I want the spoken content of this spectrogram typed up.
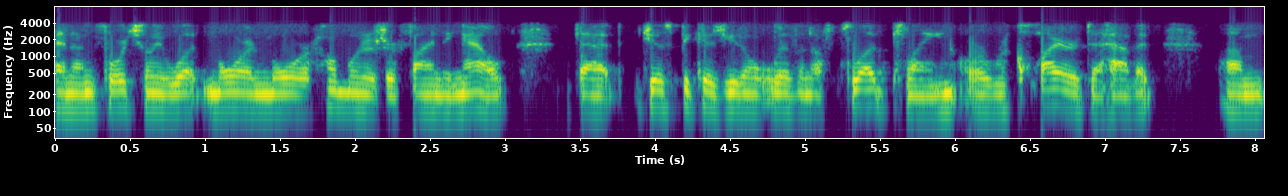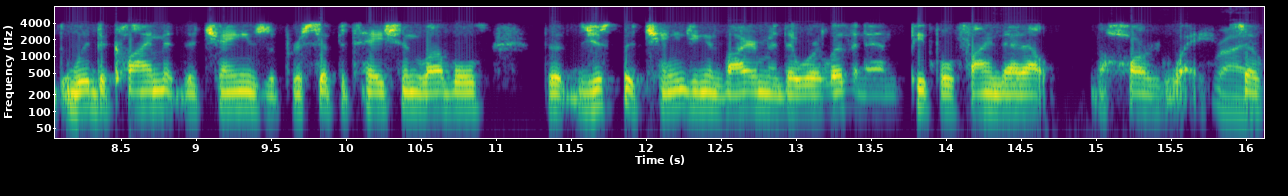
And unfortunately, what more and more homeowners are finding out that just because you don't live in a floodplain or required to have it, um, with the climate, the change, the precipitation levels, the just the changing environment that we're living in, people find that out the hard way. Right. So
